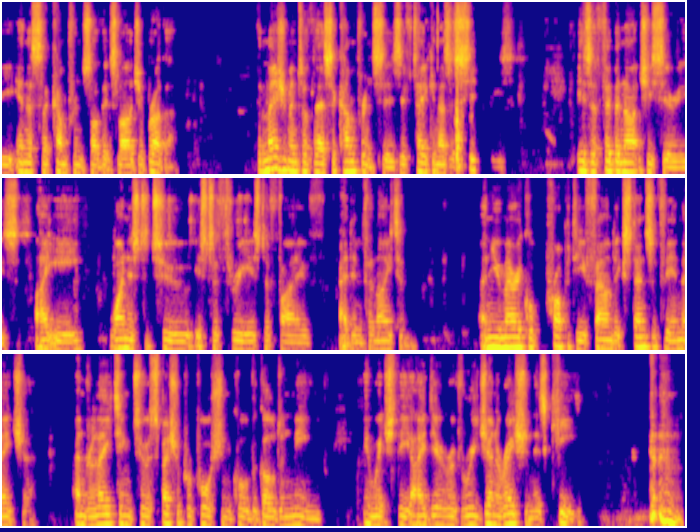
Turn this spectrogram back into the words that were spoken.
the inner circumference of its larger brother. The measurement of their circumferences, if taken as a series, is a Fibonacci series, i.e., 1 is to 2 is to 3 is to 5 ad infinitum, a numerical property found extensively in nature and relating to a special proportion called the golden mean, in which the idea of regeneration is key. a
